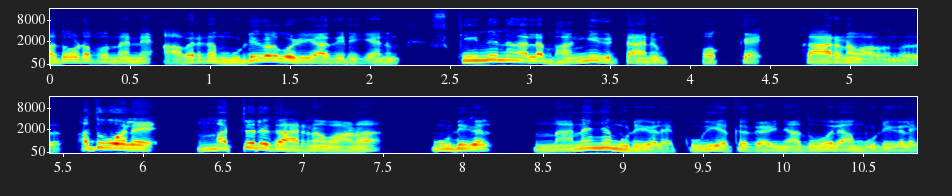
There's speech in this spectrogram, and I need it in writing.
അതോടൊപ്പം തന്നെ അവരുടെ മുടികൾ കൊഴിയാതിരിക്കാനും സ്കിന്നിന് നല്ല ഭംഗി കിട്ടാനും ഒക്കെ കാരണമാകുന്നത്. അതുപോലെ മറ്റൊരു കാരണമാണ് മുടികൾ നനഞ്ഞ മുടികളെ കുളിയൊക്കെ കഴിഞ്ഞ് അതുപോലെ ആ മുടികളെ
